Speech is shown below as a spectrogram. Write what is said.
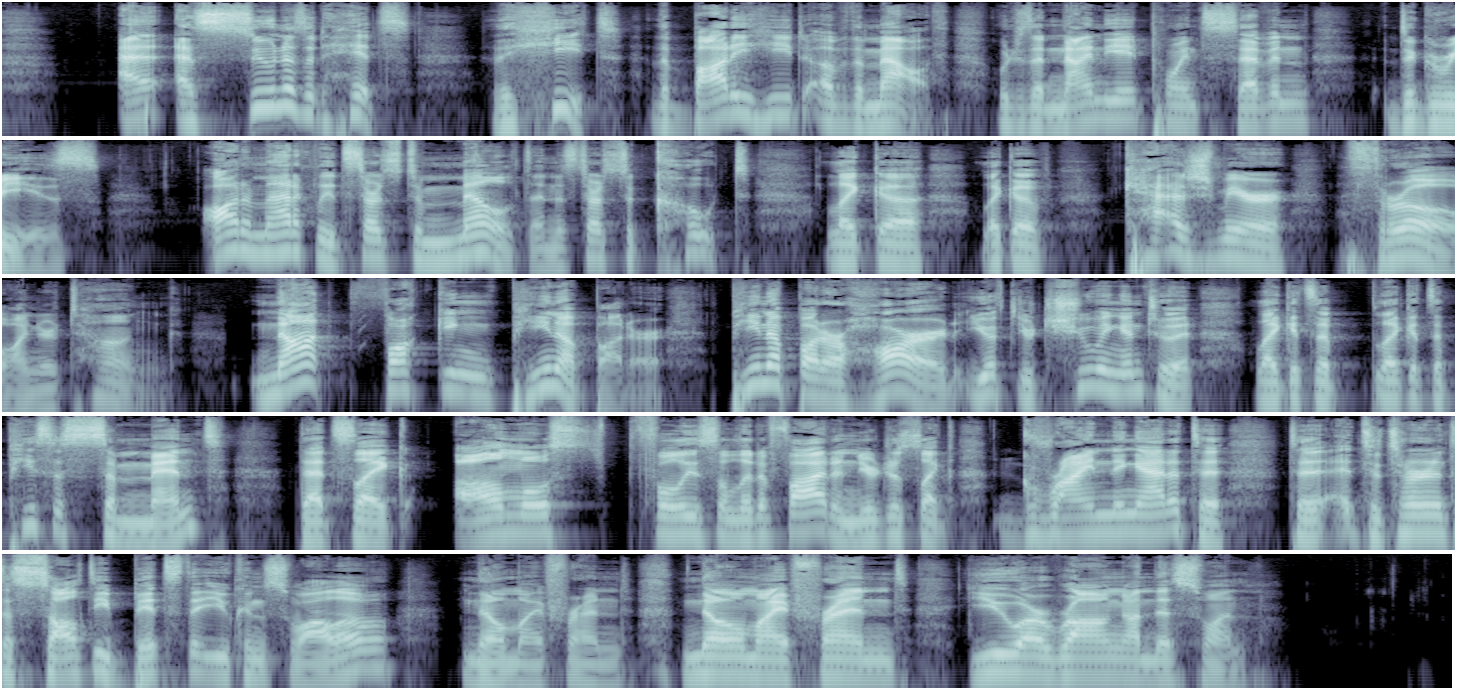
as soon as it hits the heat, the body heat of the mouth, which is at 98.7 degrees, automatically it starts to melt and it starts to coat like a like a cashmere throw on your tongue. Not fucking peanut butter. Peanut butter hard, you have you're chewing into it like it's a like it's a piece of cement that's like almost fully solidified and you're just like grinding at it to to to turn into salty bits that you can swallow. No, my friend. No, my friend. You are wrong on this one.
